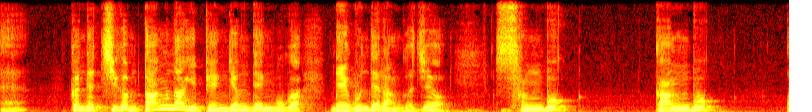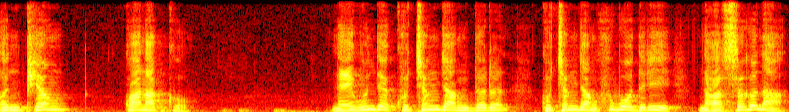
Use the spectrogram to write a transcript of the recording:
예? 근데 지금 당락이 변경된 구가 네 군데란 거죠. 성북, 강북, 은평, 관악구. 네 군데 구청장들은 구청장 후보들이 나서거나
